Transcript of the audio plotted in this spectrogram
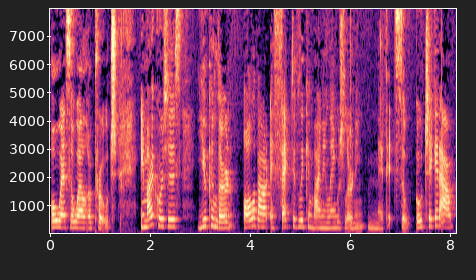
OSOL approach. In my courses, you can learn all about effectively combining language learning methods. So go check it out.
